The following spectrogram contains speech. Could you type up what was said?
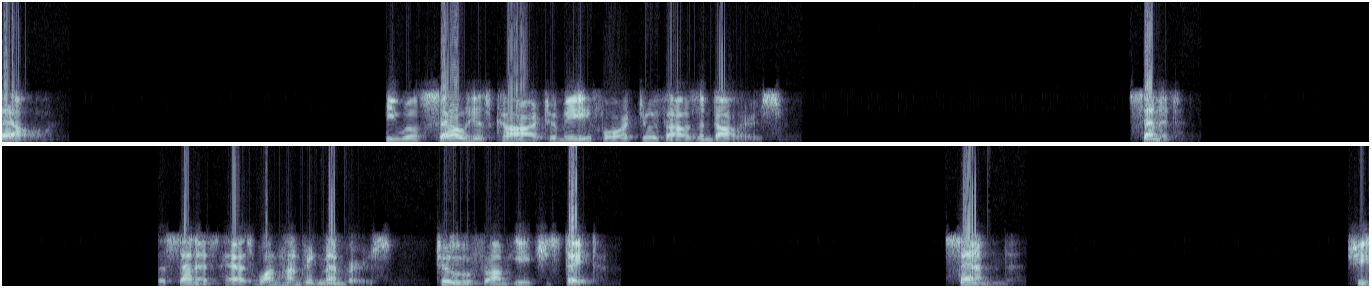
sell. He will sell his car to me for $2,000. Senate. The Senate has 100 members, two from each state. Send. She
